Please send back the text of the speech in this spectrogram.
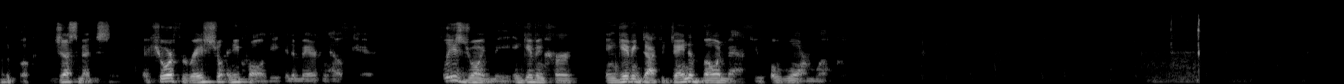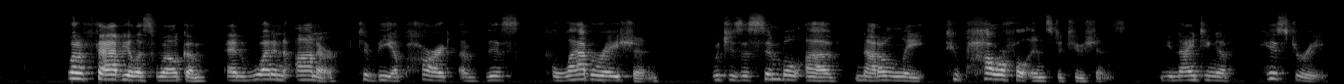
the book Just Medicine, A Cure for Racial Inequality in American Healthcare. Please join me in giving her in giving Dr. Dayna Bowen Matthew a warm welcome. What a fabulous welcome and what an honor to be a part of this collaboration, which is a symbol of not only two powerful institutions, the uniting of history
